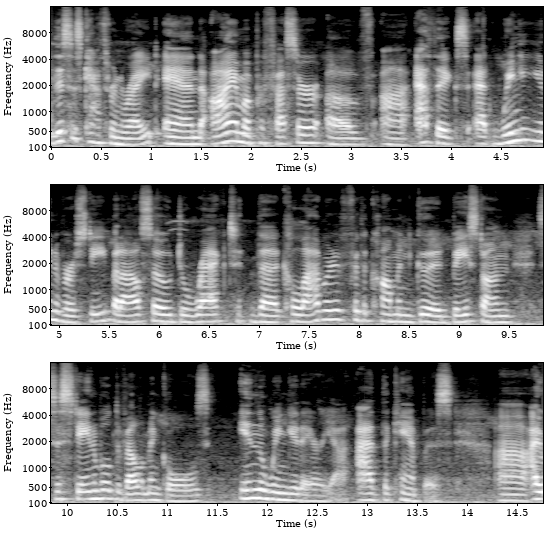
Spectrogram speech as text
Hi, this is Catherine Wright, and I am a professor of uh, ethics at Wingate University, but I also direct the Collaborative for the Common Good based on Sustainable Development Goals in the Wingate area at the campus. Uh, I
